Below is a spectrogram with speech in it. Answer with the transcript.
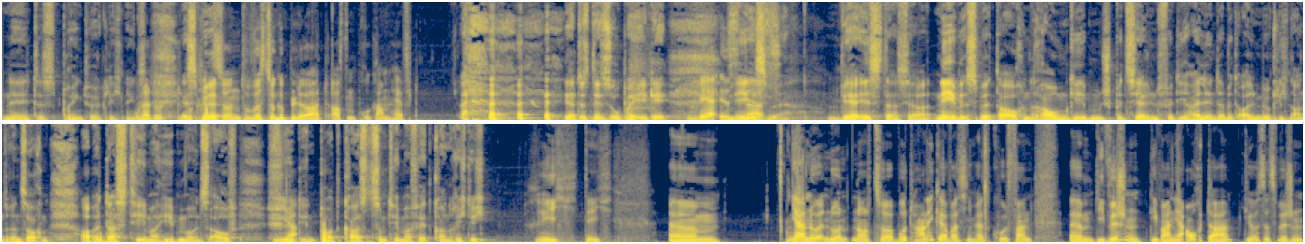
Nee, das bringt wirklich nichts. Oder du, du, es wird, so, du wirst so geblurrt auf dem Programmheft. ja, das ist eine super Idee. Wer ist nee, das? Es, wer ist das, ja? Nee, es wird da auch einen Raum geben, speziellen für die Highlander mit allen möglichen anderen Sachen. Aber das Thema heben wir uns auf für ja. den Podcast zum Thema FedCon, richtig? Richtig. Ähm, ja, nur, nur noch zur Botaniker, was ich ganz cool fand. Ähm, die Vision, die waren ja auch da, die USS Vision.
